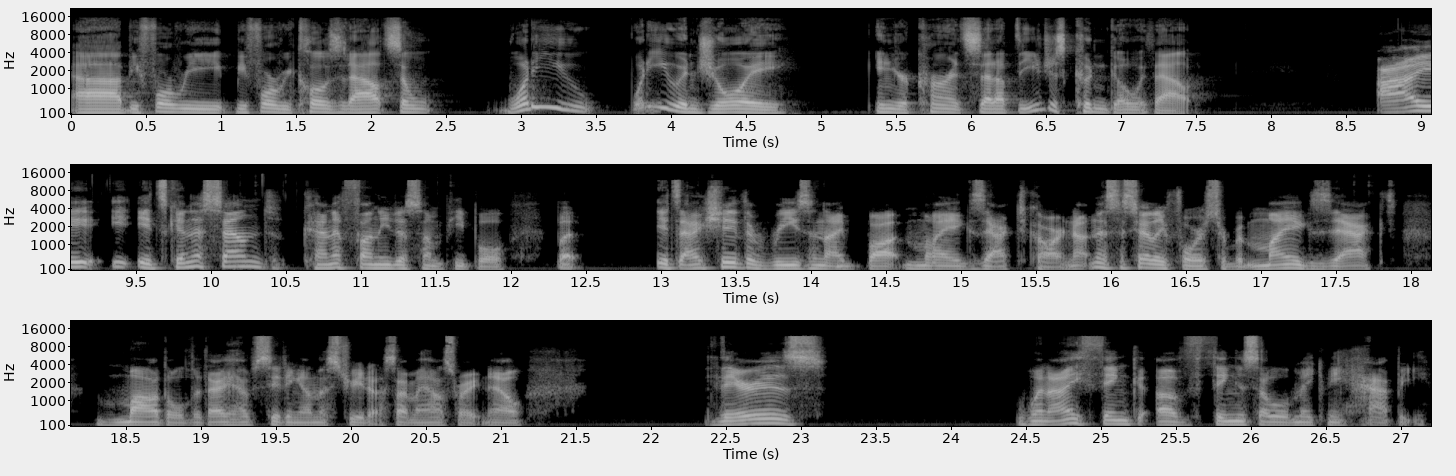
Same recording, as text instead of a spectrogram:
uh, before we before we close it out. So, what do you what do you enjoy in your current setup that you just couldn't go without? I it's gonna sound kind of funny to some people, but it's actually the reason I bought my exact car, not necessarily Forester, but my exact model that I have sitting on the street outside my house right now. There is when I think of things that will make me happy,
